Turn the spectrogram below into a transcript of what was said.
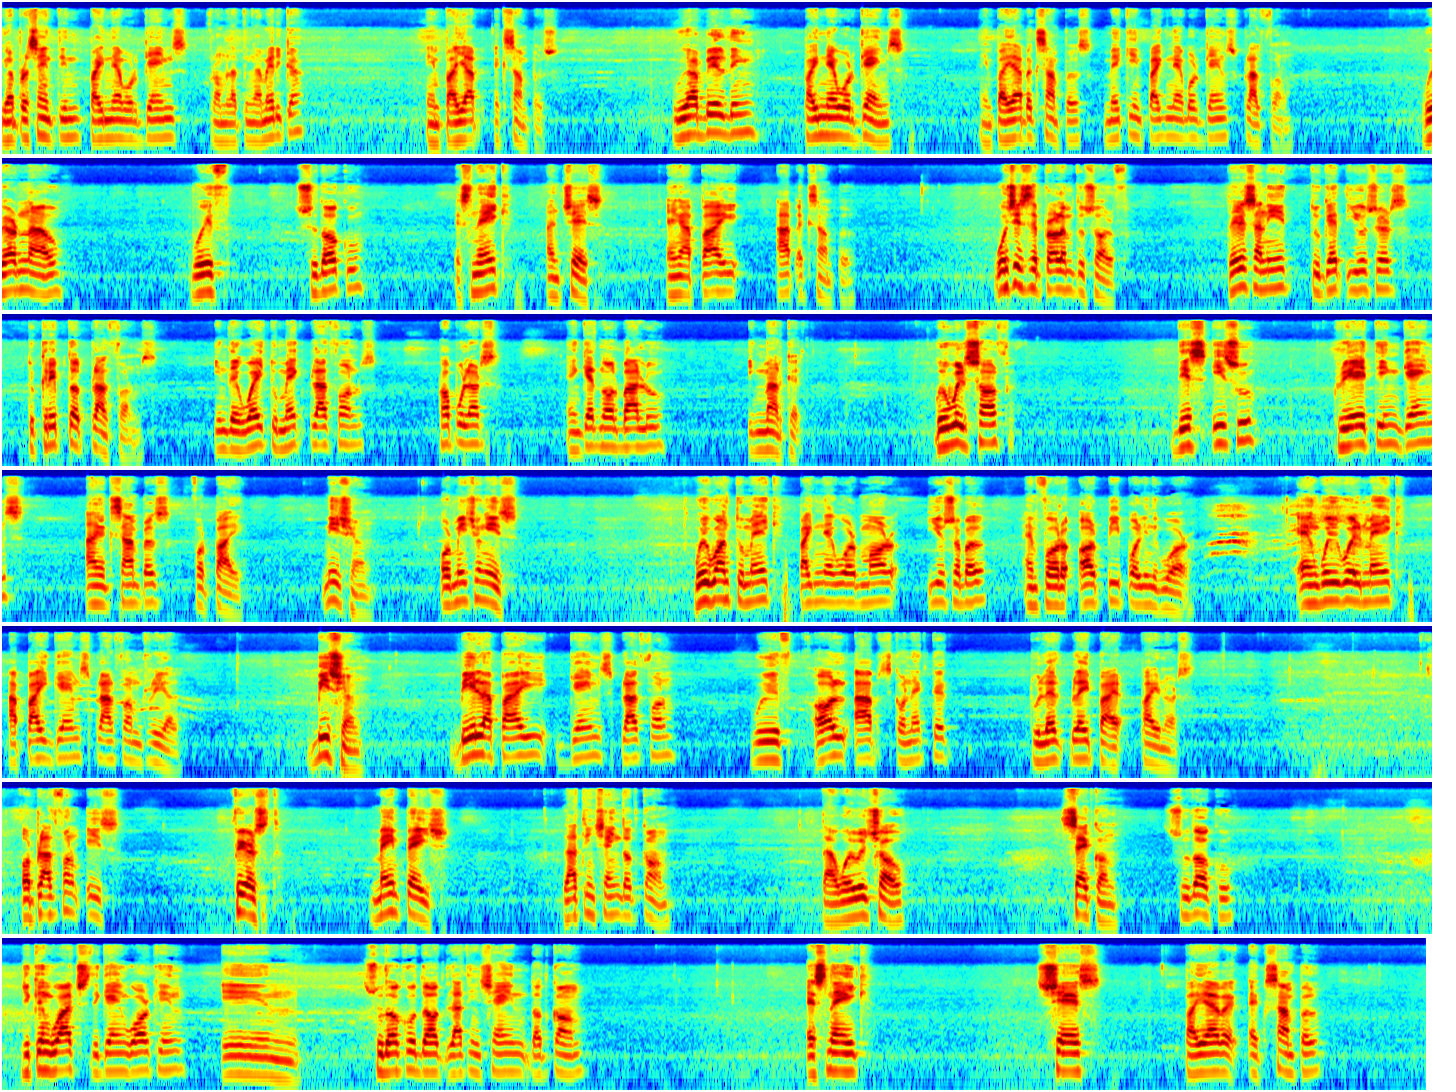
We are presenting Pi Network games from Latin America and Pi app examples. We are building Pi Network games and Pi app examples, making Pi Network games platform. We are now with Sudoku, Snake, and Chess, and a Pi app example. Which is the problem to solve? There is a need to get users to crypto platforms in the way to make platforms popular and get more value in market. We will solve this issue creating games and examples for Pi. Mission. Our mission is we want to make Pi Network more usable and for all people in the world. And we will make a Pi Games platform real. Vision. Build a Pi Games platform with all apps connected to Let's Play Pioneers. Our platform is First, main page, latinchain.com that we will show. Second, Sudoku. You can watch the game working in sudoku.latinchain.com. Snake, chess, Pi example.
